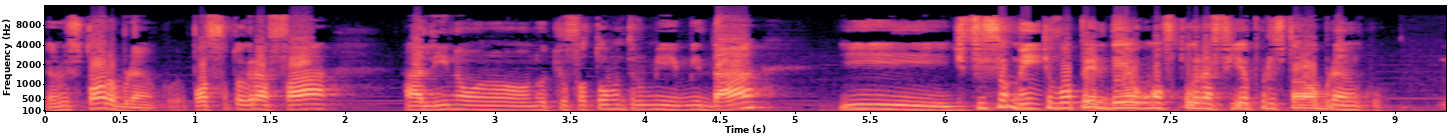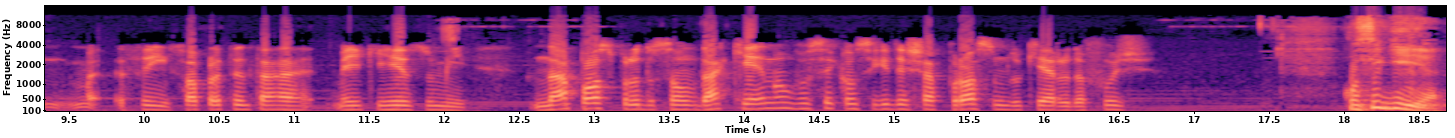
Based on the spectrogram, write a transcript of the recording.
Eu não estouro branco. Eu posso fotografar ali no, no que o fotômetro me, me dá e dificilmente eu vou perder alguma fotografia por estourar o branco. Assim, só pra tentar meio que resumir. Na pós-produção da Canon, você conseguiu deixar próximo do que era o da Fuji? Conseguia,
